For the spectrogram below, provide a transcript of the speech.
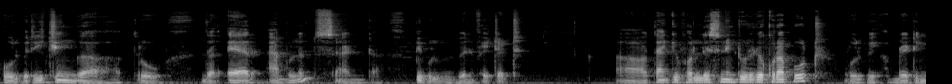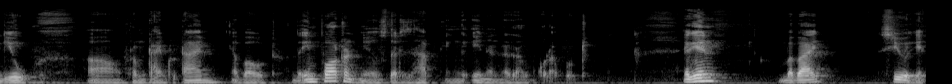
who will be reaching uh, through the air ambulance and people will be benefited. Uh, thank you for listening to Radio Koraput. We'll be updating you uh, from time to time about the important news that is happening in and around Koraput. Again, bye bye. See you again.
